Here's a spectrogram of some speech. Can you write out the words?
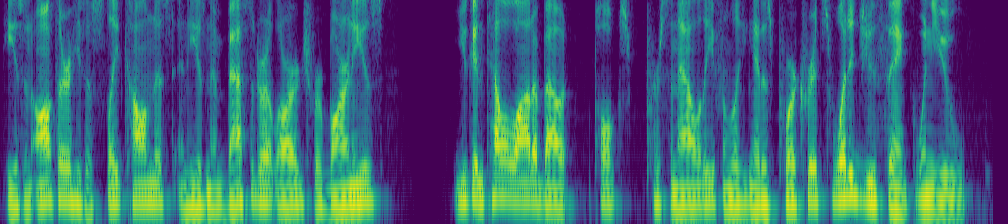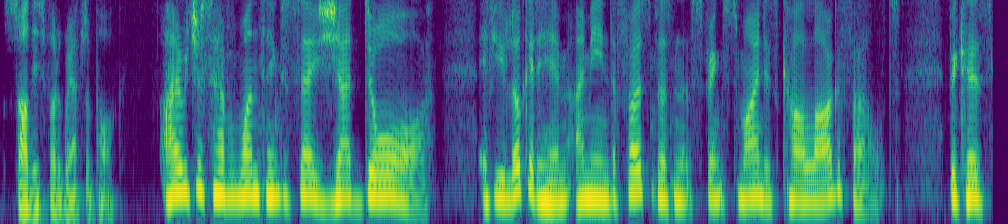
He's an author, he's a Slate columnist, and he's an ambassador at large for Barney's. You can tell a lot about Polk's personality from looking at his portraits. What did you think when you saw these photographs of Polk? I would just have one thing to say j'adore. If you look at him, I mean, the first person that springs to mind is Karl Lagerfeld, because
